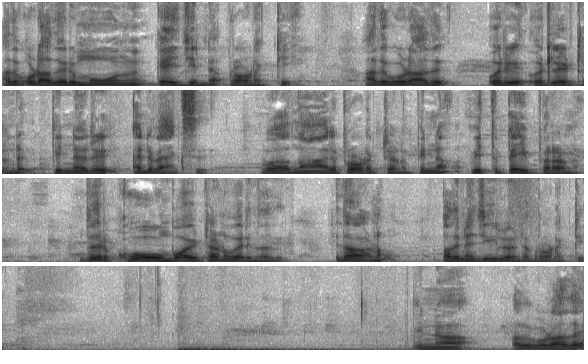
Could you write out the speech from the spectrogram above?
അതുകൂടാതെ ഒരു മൂന്ന് കെ ജിന്റെ പ്രോഡക്റ്റ് അതുകൂടാതെ ഒരു ഒരു ലിറ്ററുണ്ട് പിന്നെ ഒരു അതിന്റെ വാക്സ് അപ്പോൾ നാല് പ്രോഡക്റ്റാണ് പിന്നെ വിത്ത് പേപ്പറാണ് ഇതൊരു കോംബോ ആയിട്ടാണ് വരുന്നത്. ഇതാണ് പതിനഞ്ച് കിലോന്റെ പ്രോഡക്റ്റ് പിന്നെ അതുകൂടാതെ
